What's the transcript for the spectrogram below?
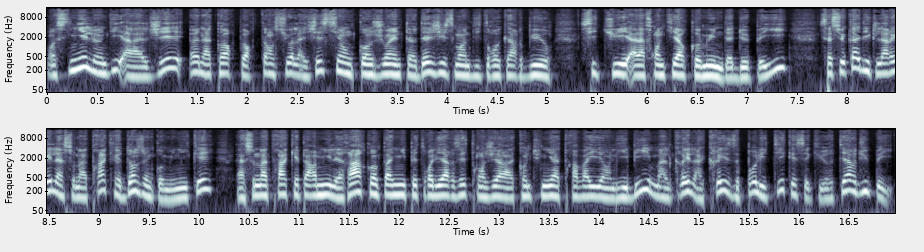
ont signé lundi à Alger un accord portant sur la gestion conjointe des gisements d'hydrocarbures situés à la frontière commune des deux pays. C'est ce qu'a déclaré la Sonatrach dans un communiqué. La Sonatrach est parmi les rares compagnies pétrolières étrangères à continuer à travailler en Libye malgré la crise politique et sécuritaire du pays.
